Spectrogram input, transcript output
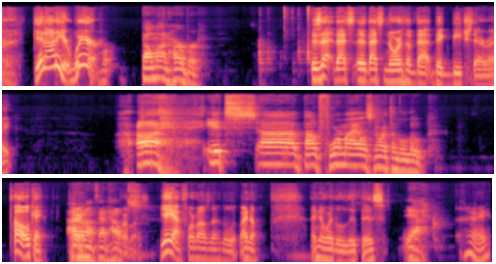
Get out of here. Where? Belmont Harbor. Is that that's uh, that's north of that big beach there, right? Uh, it's uh, about four miles north of the loop. Oh, okay. I All don't right. know if that helps. Yeah, yeah, four miles north of the loop. I know. I know where the loop is. Yeah. All right.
